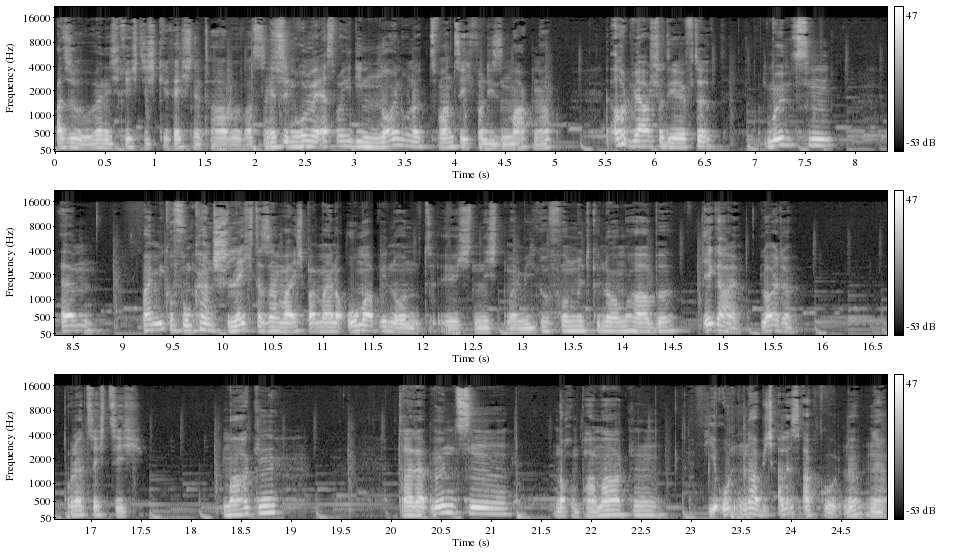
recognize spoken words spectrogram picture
Also, wenn ich richtig gerechnet habe, was. Deswegen holen wir erstmal hier die 920 von diesen Marken ab. Und wir haben schon die Hälfte. Münzen. Ähm, mein Mikrofon kann schlechter sein, weil ich bei meiner Oma bin und ich nicht mein Mikrofon mitgenommen habe. Egal, Leute. 160 Marken. 300 Münzen. Noch ein paar Marken. Hier unten habe ich alles abgeholt, ne? Ja.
